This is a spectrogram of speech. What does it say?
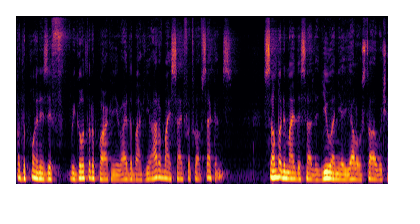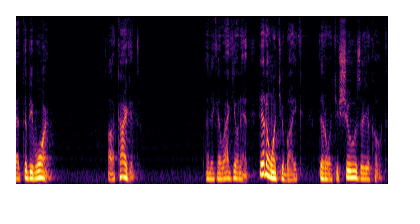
But the point is, if we go to the park and you ride the bike, you're out of my sight for 12 seconds. Somebody might decide that you and your yellow star, which had to be worn, are a target. And they can whack you on the head. They don't want your bike. They don't want your shoes or your coat.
